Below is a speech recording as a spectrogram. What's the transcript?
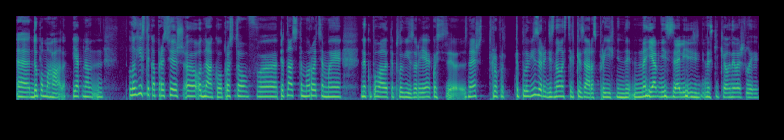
е, допомагали. Як нам Логістика працює ж е, однаково. Просто в 2015 році ми не купували тепловізори. Я якось е, знаєш про тепловізори дізналась тільки зараз про їхню наявність взагалі, наскільки вони важливі.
